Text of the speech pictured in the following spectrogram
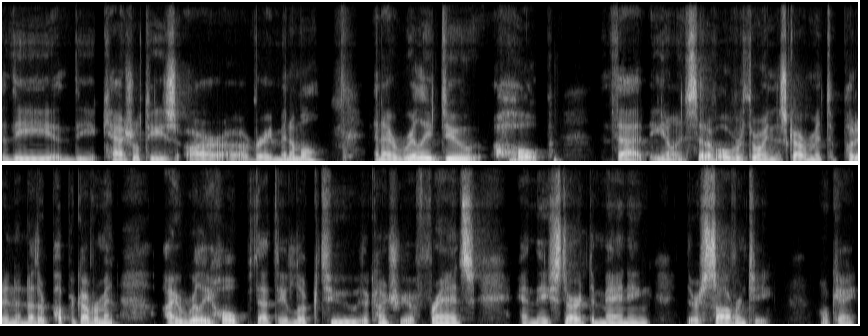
the the casualties are, are very minimal, and I really do hope that you know instead of overthrowing this government to put in another puppet government, I really hope that they look to the country of France and they start demanding their sovereignty. Okay.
